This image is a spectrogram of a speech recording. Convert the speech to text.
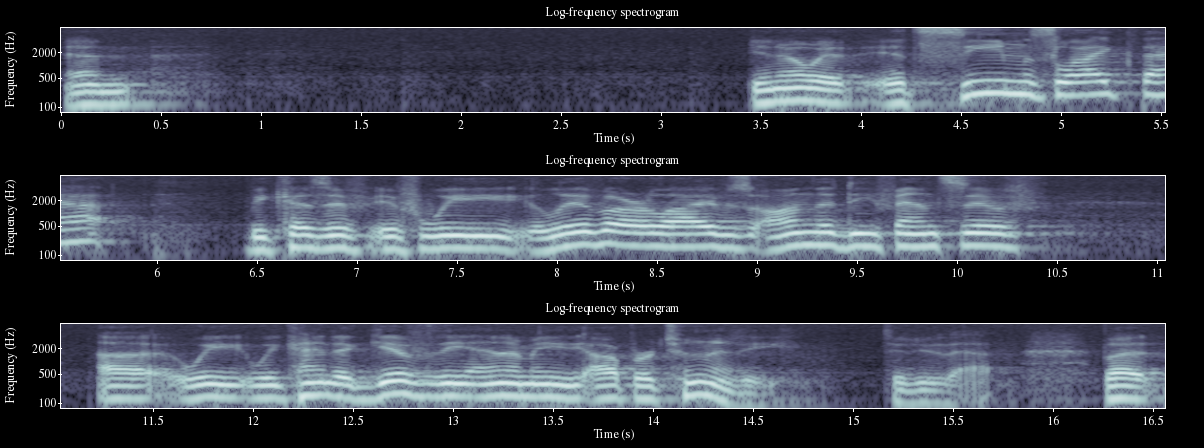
And, you know, it, it seems like that because if, if we live our lives on the defensive, uh, we, we kind of give the enemy opportunity to do that. But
